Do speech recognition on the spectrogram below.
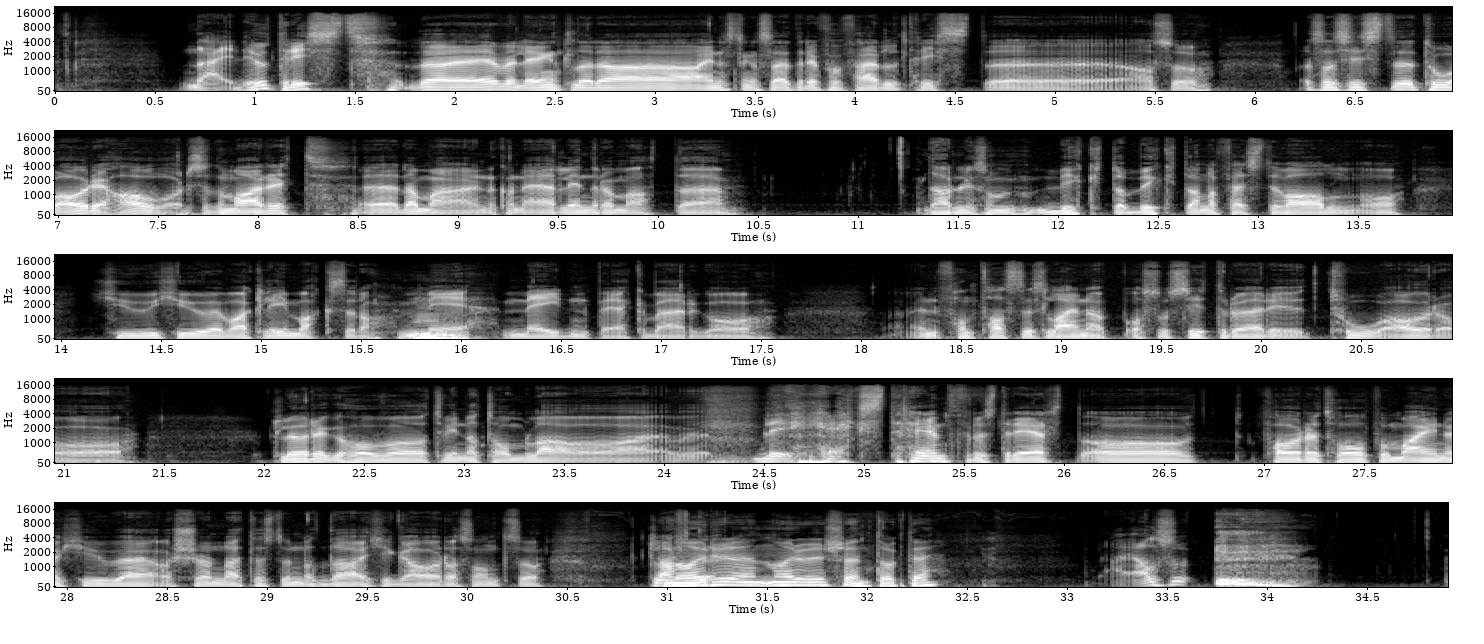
Nei, det er jo trist. Det er vel egentlig det eneste jeg kan si at det er forferdelig trist. Uh, altså, disse siste to årene har vært et mareritt. Uh, det må jeg kunne ærlig innrømme at uh, det har liksom bygd og bygd denne festivalen, og 2020 var klimakset, da, med Maiden på Ekeberg og en fantastisk lineup, og så sitter du her i to år og klør deg i hodet og tvinner tomler og eh, blir ekstremt frustrert og får et håp om 21 og skjønner etter en stund at det ikke går og sånt, så klart Når, når skjønte dere det? Nei, altså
